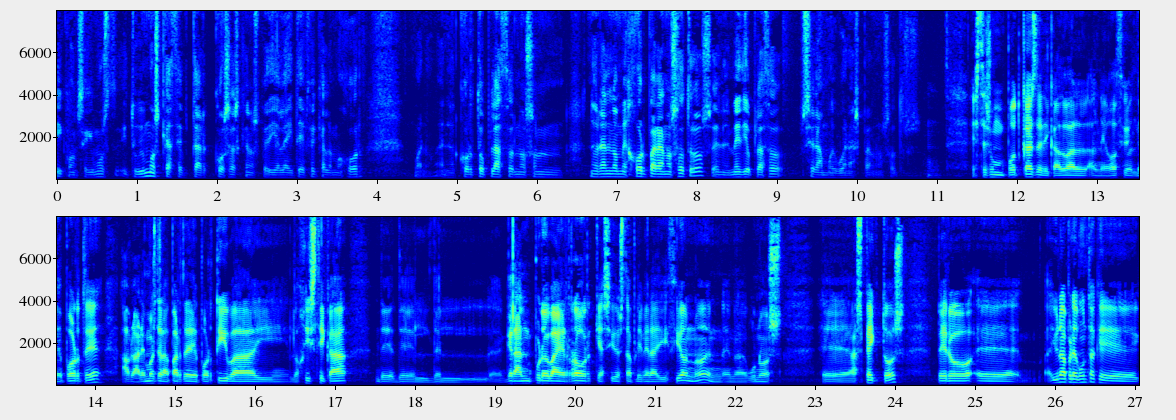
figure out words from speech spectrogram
y conseguimos y tuvimos que aceptar cosas que nos pedía la ITF que a lo mejor bueno, en el corto plazo no son no eran lo mejor para nosotros, en el medio plazo serán muy buenas para nosotros. Este es un podcast dedicado al, negocio del deporte. Hablaremos de la parte deportiva y logística, del, gran prueba-error que ha sido esta primera edición ¿no? en, algunos eh, aspectos. Pero eh, hay una pregunta que,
